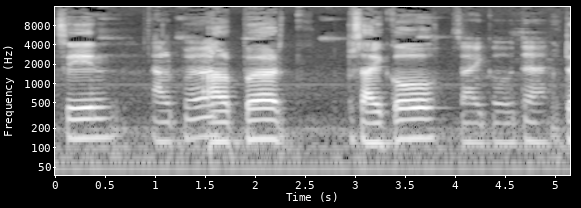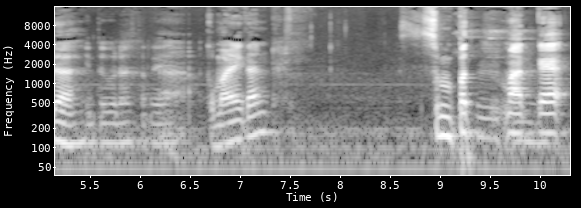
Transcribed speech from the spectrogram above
Sin, Albert, Albert, Psycho, Psycho, udah. udah. Itu rosternya. Nah, kemarin kan sempet make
